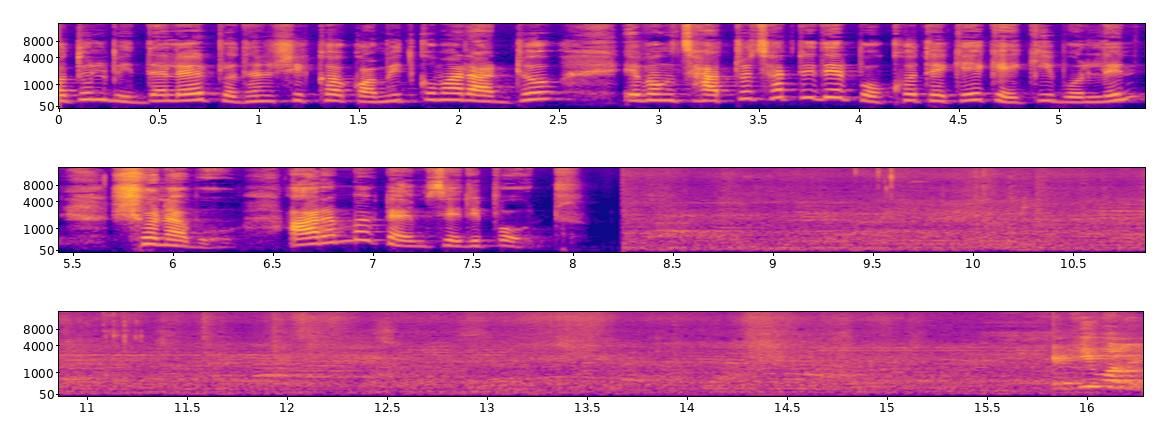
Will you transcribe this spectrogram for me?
অতুল বিদ্যালয়ের প্রধান শিক্ষক অমিত কুমার আঢ্য এবং ছাত্রছাত্রীদের পক্ষ থেকে কে কী বললেন শোনাবো। আরামবাগ টাইমসের রিপোর্ট। কি বলে?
